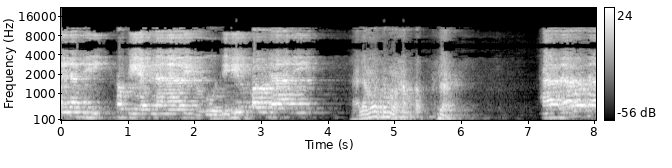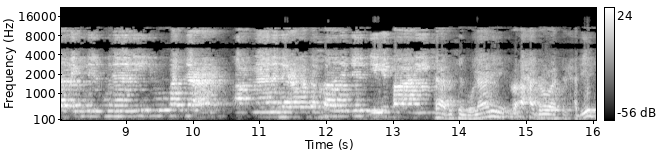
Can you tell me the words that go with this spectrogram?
الذي حكيت لنا بثبوته القولان. هذا موت محقق. نعم. هذا وثابت البناني قد دعا الرحمن دعوة صادق الإيقان. ثابت البناني أحد رواة الحديث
